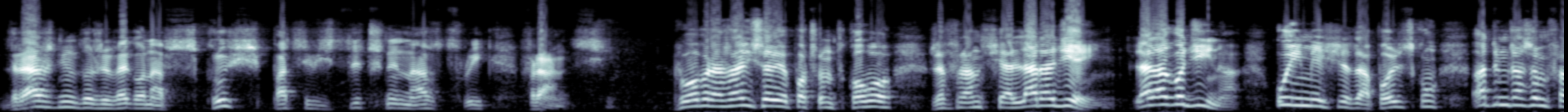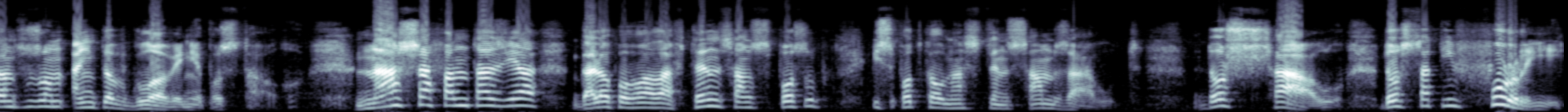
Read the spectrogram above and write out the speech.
drażnił do żywego na wskróś pacyfistyczny nastrój Francji. Wyobrażali sobie początkowo, że Francja lada dzień, lada godzina ujmie się za Polską, a tymczasem Francuzom ani to w głowie nie postało. Nasza fantazja galopowała w ten sam sposób i spotkał nas ten sam zawód. Do szału, do ostatniej furii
